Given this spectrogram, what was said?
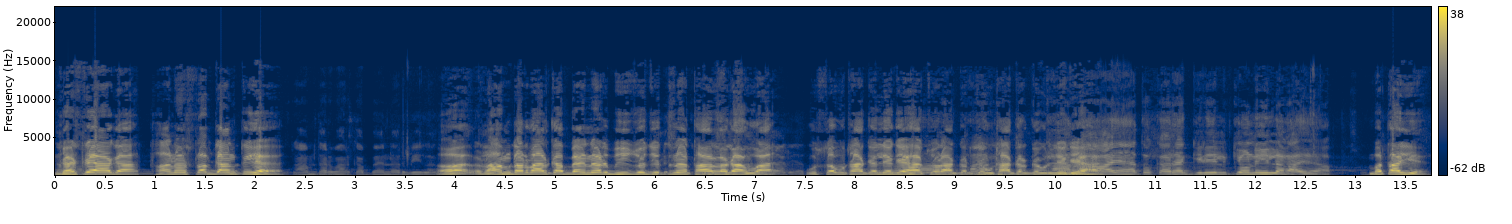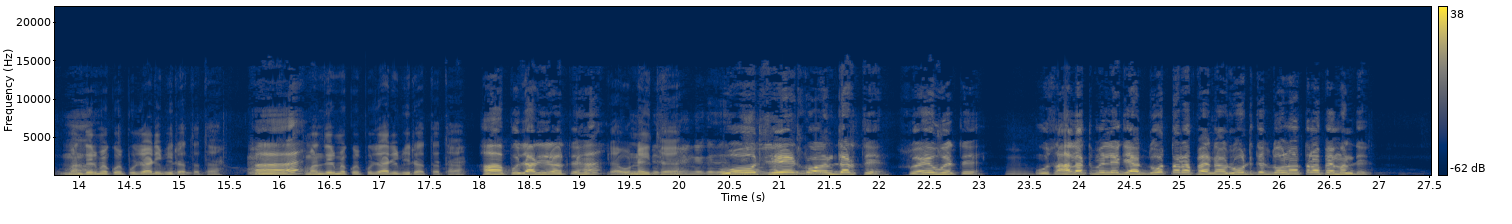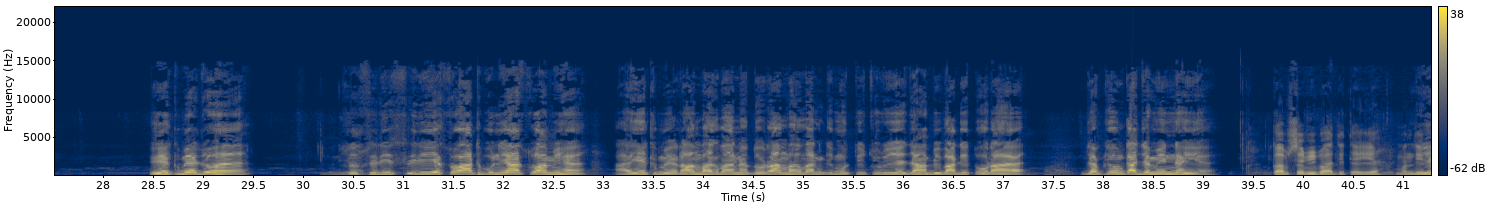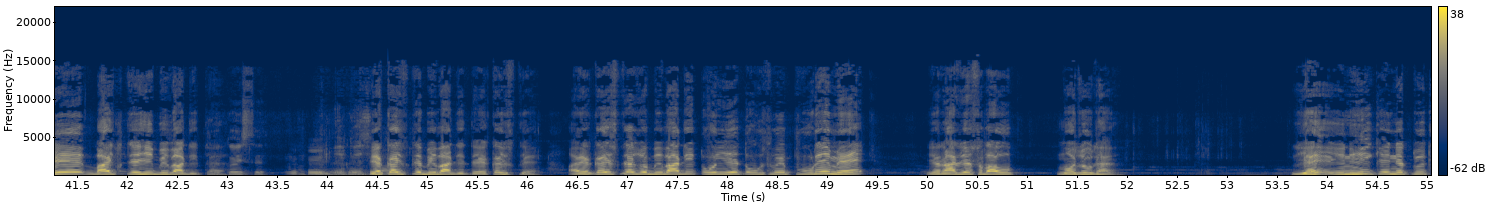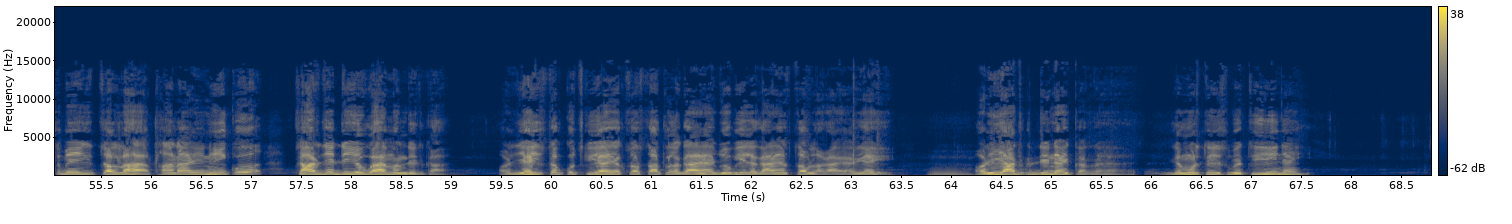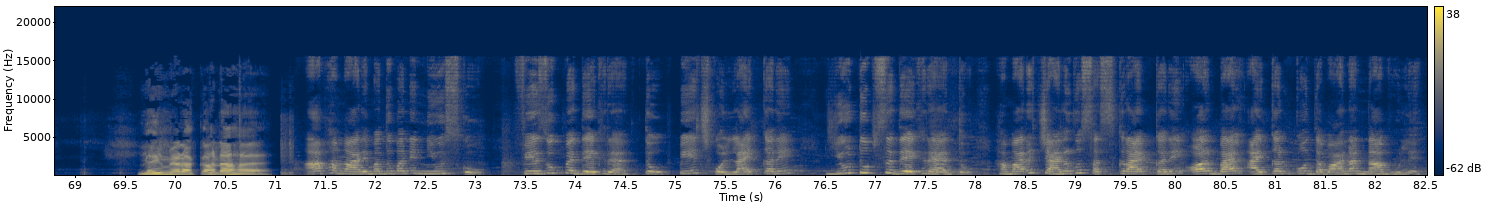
कैसे आएगा थाना सब जानती है। राम दरबार का बैनर भी लगा आ, राम दरबार का बैनर भी जो जितना था लगा हुआ वो सब उठा के ले गया है चोरा करके उठा करके ले गया है। आए हैं तो कह रहे हैं ग्रिल क्यों नहीं लगाए आप? बताइए। मंदिर में कोई पुजारी भी रहता था। हाँ। मंदिर में कोई पुजारी भी रहता था। हाँ पुजारी रहते हैं। क्या वो नहीं थे? वो थे तो अंदर थे सोए हुए थे। हम्म। उस हालत में ले गया दो तरफ़ है ना रोड के दोनों तरफ़ है मंदिर। एक में जो है सो श्री श्री 108 बुनियाद स्वामी है और एक में राम भगवान है। तो राम भगवान की मूर्ति चुरी है जहाँ विवादित हो रहा है जबकि उनका ज़मीन नहीं है। कब से विवादित है ये मंदिर? ये बाईस से ही विवादित है। इक्कीस से। विवादित है इक्कीस से। और इक्कीस से जो विवादित हुई है तो उसमें पूरे में ये राजेश बाबू मौजूद हैं। यही इन्हीं के नेतृत्व में चल रहा है। थाना इन्हीं को चार्जेज दिए हुआ है मंदिर का। और यही सब कुछ किया है एक सौ सात लगाए हैं जो भी लगाए हैं सब लगाए हैं यही। हम्म। और ये आज डिनाई कर रहे हैं। ये मूर्ति इसमें थी ही नहीं। यही मेरा कहना है। आप हमारे मधुबनी न्यूज़ को फेसबुक पे देख रहे हैं तो पेज को लाइक करें यूट्यूब से देख रहे हैं तो हमारे चैनल को सब्सक्राइब करें और बेल आइकन को दबाना ना भूलें।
